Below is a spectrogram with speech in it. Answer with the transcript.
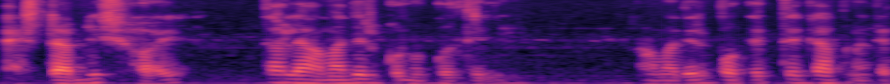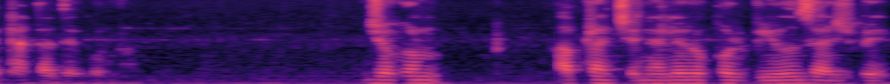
অ্যাস্টাবলিশ হয়, তাহলে আমাদের কোনো ক্ষতি নেই। আমাদের পকেট থেকে আপনাকে টাকা দেব না। যখন আপনার চ্যানেলের ওপর ভিউজ আসবে,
